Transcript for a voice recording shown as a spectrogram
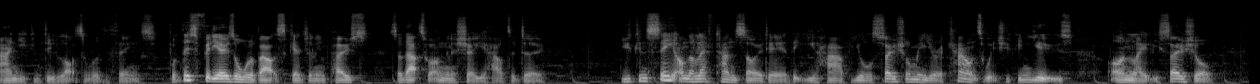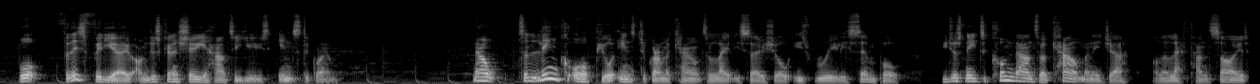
and you can do lots of other things. But this video is all about scheduling posts. So that's what I'm going to show you how to do. You can see on the left hand side here that you have your social media accounts which you can use on Lately Social. But for this video, I'm just going to show you how to use Instagram. Now, to link up your Instagram account to Lately Social is really simple. You just need to come down to Account Manager on the left-hand side,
